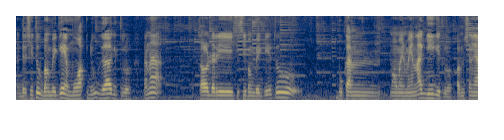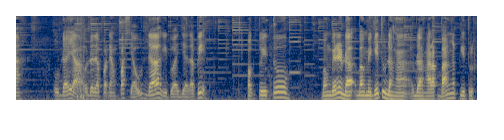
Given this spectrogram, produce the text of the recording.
dan dari situ bang BG yang muak juga gitu loh. Karena kalau dari sisi bang BG itu bukan mau main-main lagi gitu loh. Kalau misalnya udah ya udah dapat yang pas ya udah gitu aja. Tapi waktu itu bang Bere udah bang BG itu udah nga- udah ngarap banget gitu loh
